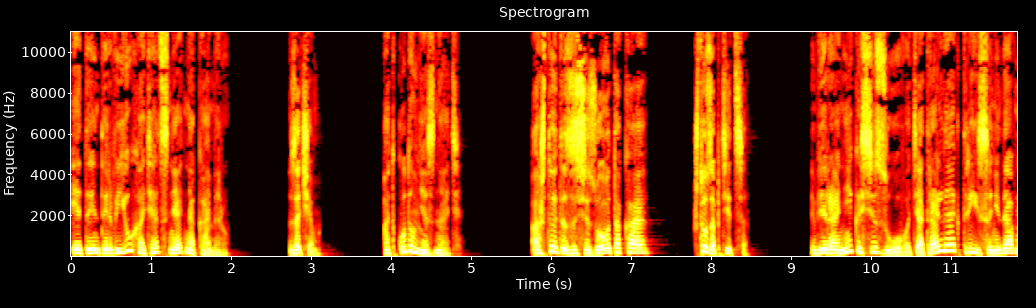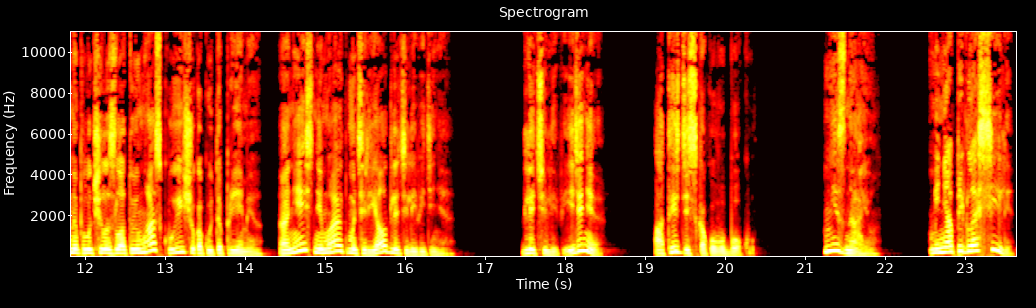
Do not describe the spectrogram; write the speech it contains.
Это интервью хотят снять на камеру. Зачем? Откуда мне знать? А что это за Сизова такая? Что за птица? Вероника Сизова, театральная актриса, недавно получила золотую маску и еще какую-то премию. Они снимают материал для телевидения. Для телевидения? А ты здесь с какого боку? Не знаю. Меня пригласили.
